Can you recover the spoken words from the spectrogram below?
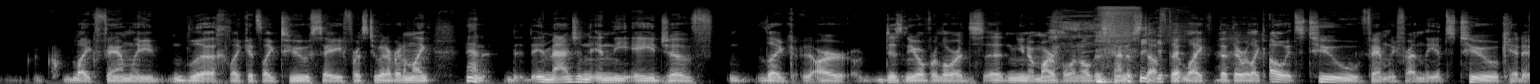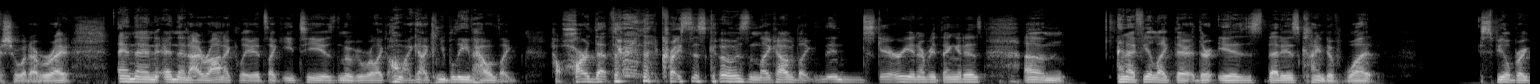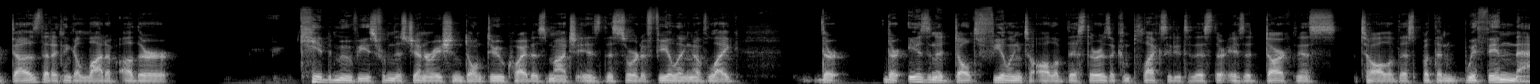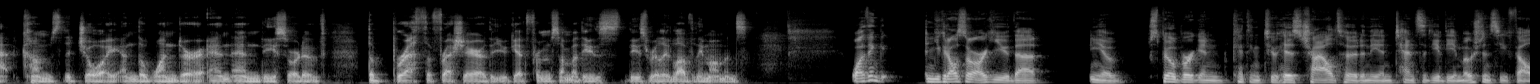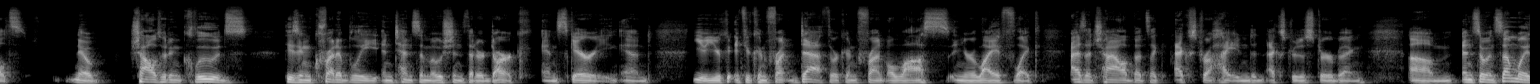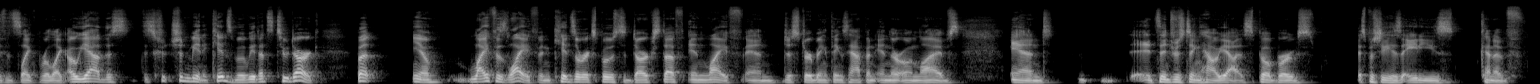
like family blech, like it's like too safe or it's too whatever. And i'm like man imagine in the age of like our disney overlords and you know marvel and all this kind of stuff yeah. that like that they were like oh it's too family friendly it's too kiddish or whatever right? And then and then ironically it's like et is the movie where like oh my god can you believe how like how hard that, that crisis goes and like how like scary and everything it is? Um and i feel like there there is that is kind of what Spielberg does that I think a lot of other kid movies from this generation don't do quite as much is this sort of feeling of like there there is an adult feeling to all of this. There is a complexity to this. There is a darkness to all of this. But then within that comes the joy and the wonder and and the sort of the breath of fresh air that you get from some of these these really lovely moments. Well i think and you could also argue that you know Spielberg and connecting to his childhood and the intensity of the emotions he felt, you know, childhood includes these incredibly intense emotions that are dark and scary. And you, you, if you confront death or confront a loss in your life, like as a child, that's like extra heightened and extra disturbing. Um, and so in some ways, it's like we're like, oh yeah, this this shouldn't be in a kids movie. That's too dark. But you know, life is life, and kids are exposed to dark stuff in life, and disturbing things happen in their own lives. And it's interesting how yeah Spielberg's especially his 80s kind of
